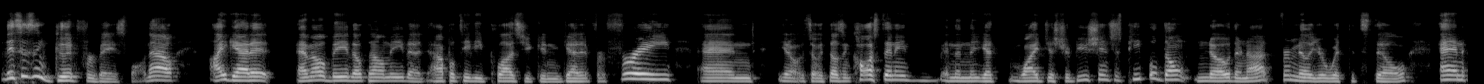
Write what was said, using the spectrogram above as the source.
This isn't good for baseball. Now, I get it MLB, they'll tell me that Apple TV Plus, you can get it for free. And, you know, so it doesn't cost any. And then they get wide distribution. It's just people don't know. They're not familiar with it still. And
